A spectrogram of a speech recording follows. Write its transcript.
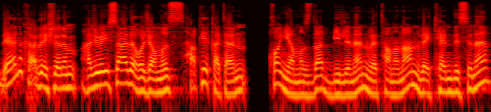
Değerli kardeşlerim Hacı Veysade hocamız hakikaten Konya'mızda bilinen ve tanınan ve kendisine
